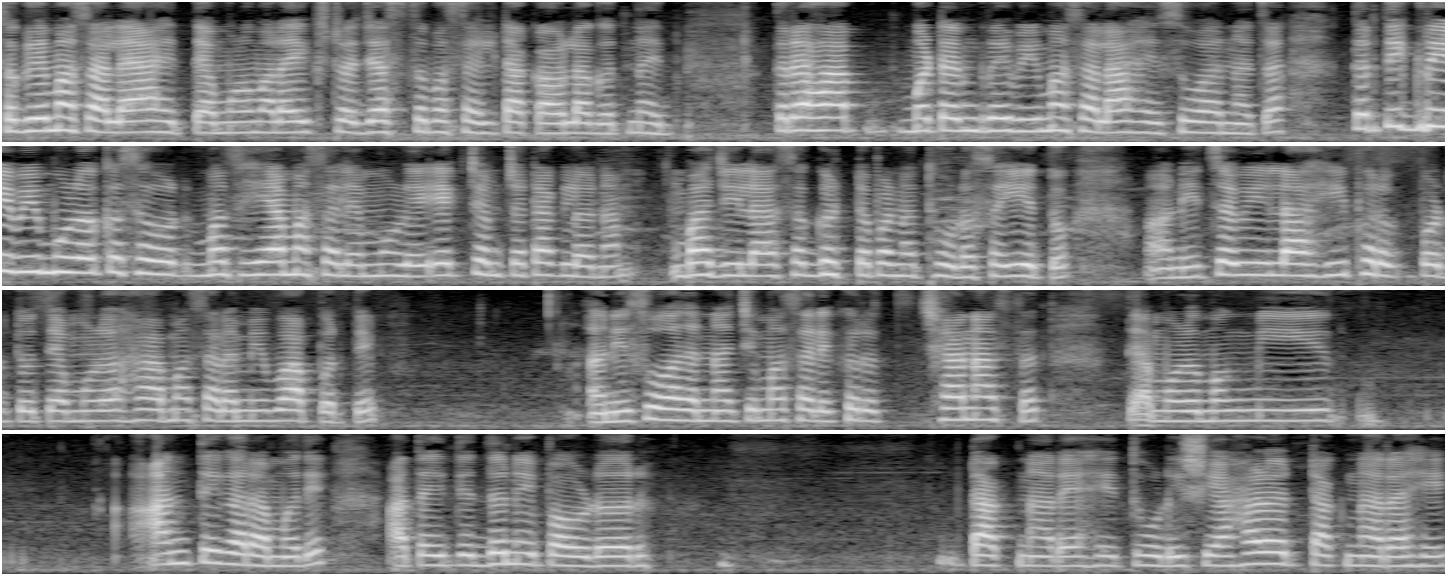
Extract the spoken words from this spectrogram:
सगळे मसाले आहेत त्यामुळं मला एक्स्ट्रा जास्त मसाले टाकावं लागत नाहीत. तर हा मटन ग्रेव्ही मसाला आहे सुहानाचा. तर ती ग्रेव्हीमुळं कसं मस ह्या मसाल्यामुळे एक चमचा टाकलं ना भाजीला असं घट्टपणा थोडासा येतो आणि चवीलाही फरक पडतो त्यामुळं हा मसाला मी वापरते. आणि सुहानाचे मसाले खरंच छान असतात त्यामुळं मग मी आणते घरामध्ये. आता इथे धने पावडर टाकणार आहे थोडीशी हळद टाकणार आहे.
